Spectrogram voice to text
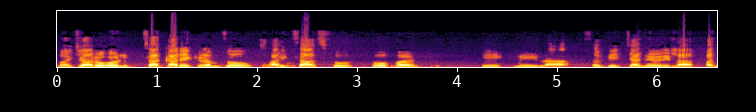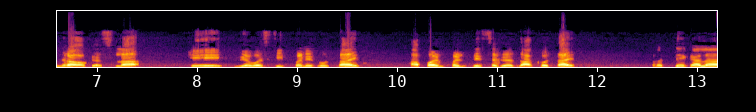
ध्वजारोहणचा कार्यक्रम जो व्हायचा असतो तो पण एक मेला सव्वीस जानेवारीला पंधरा ऑगस्टला हे व्यवस्थितपणे होत आहे आपण पण ते सगळं दाखवत आहे प्रत्येकाला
